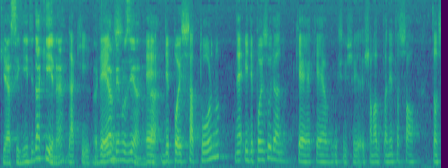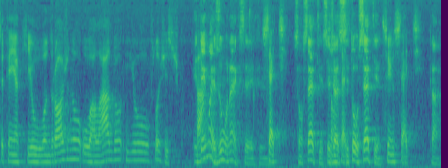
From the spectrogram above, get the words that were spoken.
Que é a seguinte daqui, né? Daqui. Daqui Vênus, é a venusiana. É, tá. Depois Saturno, né? E depois Urano, que é, que é o chamado planeta Sol. Então você tem aqui o andrógeno, o alado e o flogístico. E tá? tem mais um, né? Que você, que... Sete. São sete? Você São já sete. citou o sete? Sim, o sete. Tá.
